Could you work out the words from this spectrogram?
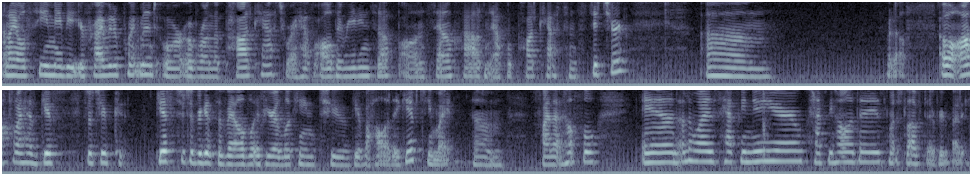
and I will see you maybe at your private appointment or over on the podcast where I have all the readings up on SoundCloud and Apple Podcasts and Stitcher. Um, what else? Oh, also I have gift certificate gift certificates available if you're looking to give a holiday gift. You might um, find that helpful. And otherwise, Happy New Year, Happy Holidays, much love to everybody.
